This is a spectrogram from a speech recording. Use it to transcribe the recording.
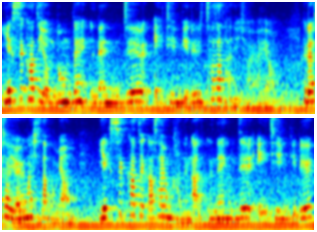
EX카드 연동된 은행들 ATM기를 찾아다니셔야 해요. 그래서 여행하시다 보면 EX카드가 사용 가능한 은행들 ATM기를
